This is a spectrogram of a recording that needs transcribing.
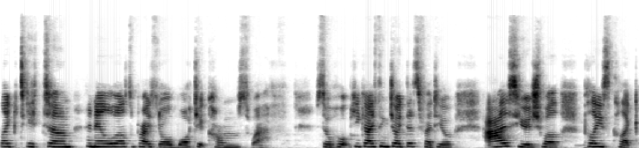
like to get um, an LOL surprise doll, what it comes with. So hope you guys enjoyed this video. As usual, please click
